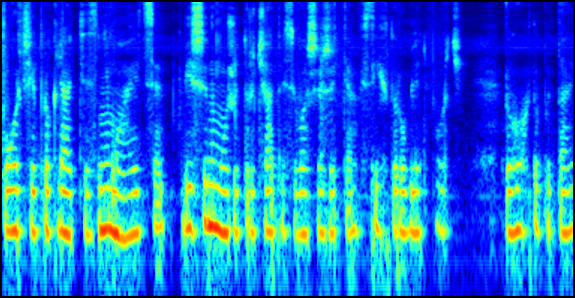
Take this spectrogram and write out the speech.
порчі, прокляття знімаються. Більше не можуть втручатись у ваше життя. Всі, хто роблять порчі, того, хто питає.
